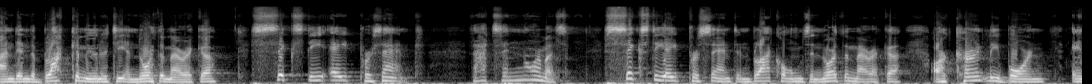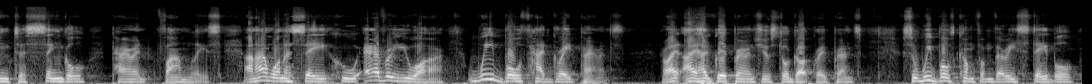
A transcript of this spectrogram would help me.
And in the black community in North America, 68%. That's enormous. 68% in black homes in North America are currently born into single parent families. And I want to say, whoever you are, we both had great parents, right? I had great parents, you've still got great parents. So we both come from very stable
